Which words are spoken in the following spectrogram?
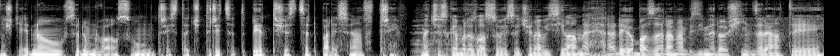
Ještě jednou 728 345 653. Na Českém rozhlasu Vysočina vysíláme Radio Bazar a nabízíme další inzeráty.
